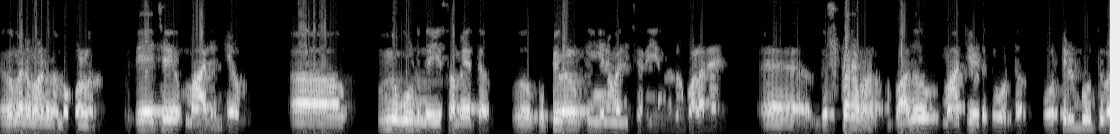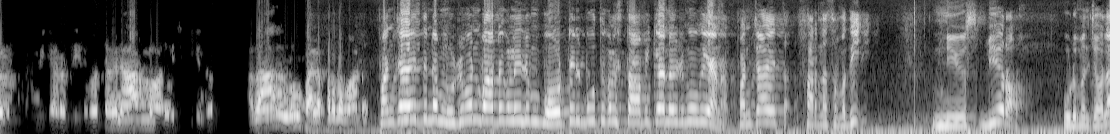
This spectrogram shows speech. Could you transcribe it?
നിഗമനമാണ് നമുക്കുള്ളത്. പ്രത്യേകിച്ച് മാലിന്യം കുന്നുകൂടുന്ന ഈ സമയത്ത് കുപ്പികൾ ഇങ്ങനെ വലിച്ചെറിയുന്നത് വളരെ ദുഷ്കരമാണ്. അപ്പൊ അത് മാറ്റിയെടുത്തുകൊണ്ട് ഹോട്ടൽ ബൂത്തുകൾ നിർമ്മിക്കാനുള്ള തീരുമാനത്തിൽ അങ്ങനെ ആറെണ്ണമാണ് വെച്ചിരിക്കുന്നത് അത് ആറെണ്ണവും ഫലപ്രദമാണ്. പഞ്ചായത്തിന്റെ മുഴുവൻ വാർഡുകളിലും ബോട്ടിൽ ബൂത്തുകൾ സ്ഥാപിക്കാൻ ഒരുങ്ങുകയാണ് പഞ്ചായത്ത് ഭരണസമിതി. News bureau Udumbanchola.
